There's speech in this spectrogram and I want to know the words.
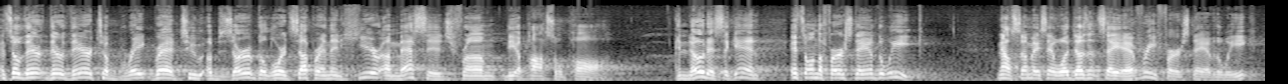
And so they're, they're there to break bread, to observe the Lord's Supper, and then hear a message from the Apostle Paul. And notice again, it's on the first day of the week. Now, some may say, well, it doesn't say every first day of the week.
